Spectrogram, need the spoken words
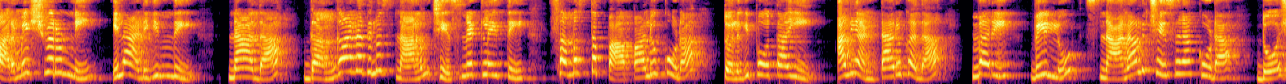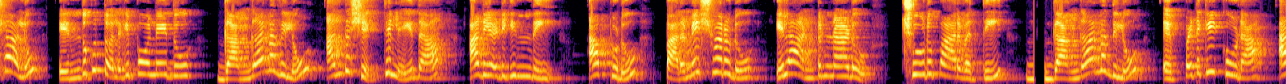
పరమేశ్వరుణ్ణి ఇలా అడిగింది. నాదా గంగా నదిలో స్నానం చేసినట్లయితే సమస్త పాపాలు కూడా తొలగిపోతాయి అని అంటారు కదా. మరి వీళ్ళు స్నానాలు చేసినా కూడా దోషాలు ఎందుకు తొలగిపోలేదు? గంగా నదిలో అంత శక్తి లేదా? అని అడిగింది. అప్పుడు పరమేశ్వరుడు ఇలా అంటున్నాడు. చూడు పార్వతి గంగా నదిలో ఎప్పటికీ కూడా ఆ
